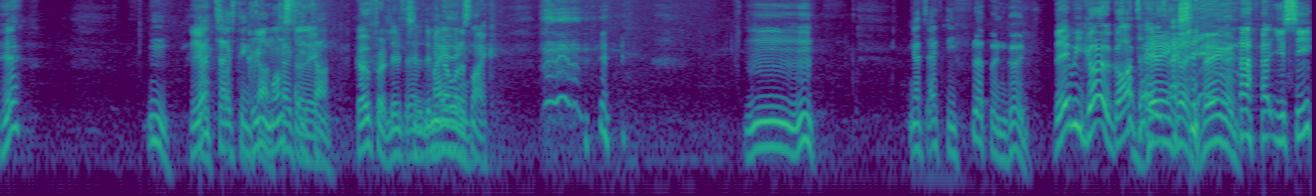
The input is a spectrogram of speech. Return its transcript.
Yeah? Mm. Yeah? Okay, It's like the green time, monster tasting there. time. Go for it. Let, let me know what it's like. That's actually flipping good. There we go, God. Very good, very good. you see,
